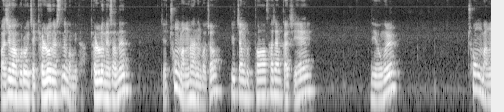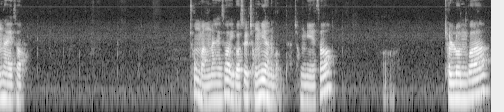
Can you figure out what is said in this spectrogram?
마지막으로 이제 결론을 쓰는 겁니다. 결론에서는 이제 총망라하는 거죠. 1장부터 4장까지의 내용을 총망라해서 총망라해서 이것을 정리하는 겁니다. 정리해서 어, 결론과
